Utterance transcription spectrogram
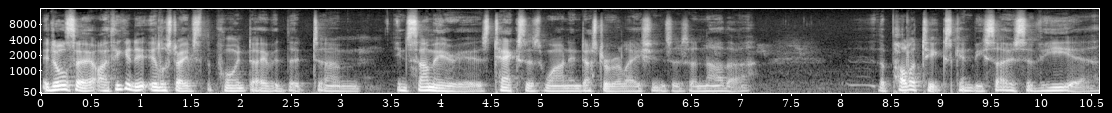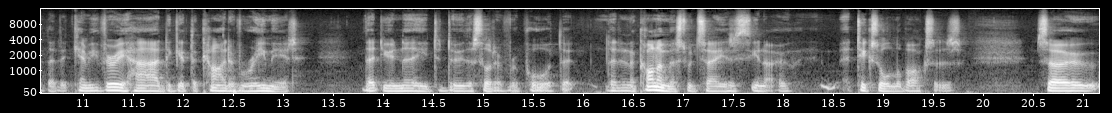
it also, I think, it illustrates the point, David, that um, in some areas, tax is one, industrial relations is another. The politics can be so severe that it can be very hard to get the kind of remit that you need to do the sort of report that, that an economist would say is, you know, ticks all the boxes. So,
